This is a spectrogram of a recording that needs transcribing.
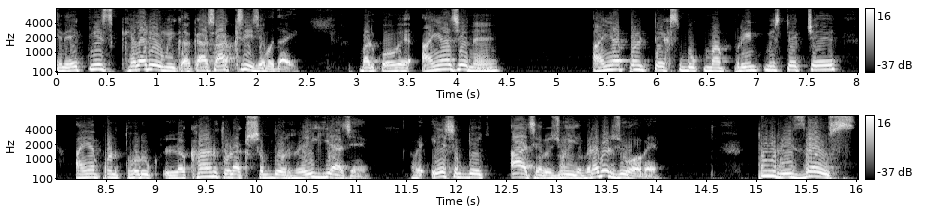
એને એકવીસ ખેલાડીઓ મૂક્યા કે આ સાક્ષી છે બધાય. બાળકો, હવે અહીંયા છે ને, અહીંયા પણ ટેક્સ્ટ બુકમાં પ્રિન્ટ મિસ્ટેક છે, અહીંયા પણ થોડુંક લખાણ, થોડાક શબ્દો રહી ગયા છે. હવે એ શબ્દો આ છે, હવે જોઈએ, બરાબર? જુઓ હવે. ટુ રિઝર્વ્સ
